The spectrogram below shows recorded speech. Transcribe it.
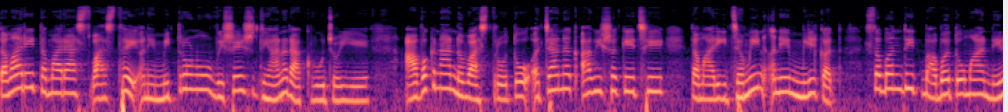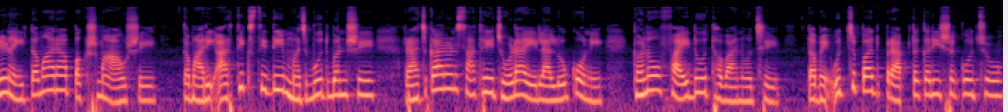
તમારે તમારા સ્વાસ્થ્ય અને મિત્રોનું વિશેષ ધ્યાન રાખવું જોઈએ. આવકના નવા સ્ત્રોતો અચાનક આવી શકે છે. તમારી જમીન અને મિલકત સંબંધિત બાબતોમાં નિર્ણય તમારા પક્ષમાં આવશે. તમારી આર્થિક સ્થિતિ મજબૂત બનશે. રાજકારણ સાથે જોડાયેલા લોકોને ઘણો ફાયદો થવાનો છે. તમે ઉચ્ચ પદ પ્રાપ્ત કરી શકો છો.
